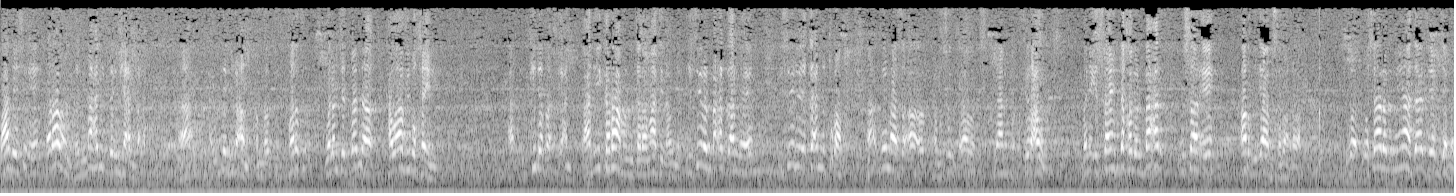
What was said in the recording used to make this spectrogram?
وهذا يصير إيه؟ كرامه لأنه ما حد يقدر يمشي على البحر. ها؟ يقدر عنه أما فرس ولم تتبنى حوافر خيل. كذا يعني. هذه كرامة من كرامات الأولياء. يصير البحر كأنه إيه؟ يصير كأنه تراب. ها؟ زي ما الرسول يعني فرعون. بني إسرائيل دخلوا البحر وصار إيه؟ أرض يابسه مرة وصار المياه زي الجبل.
